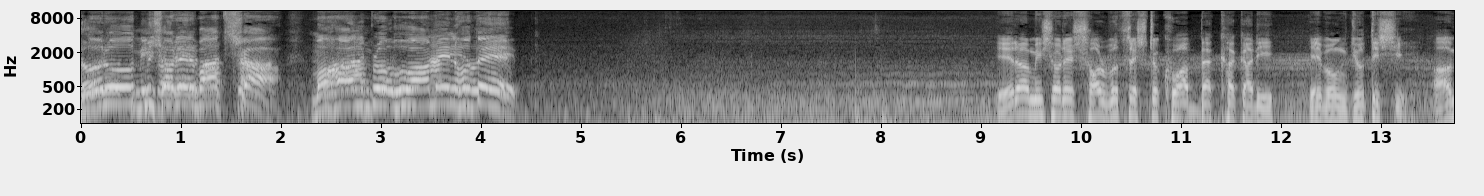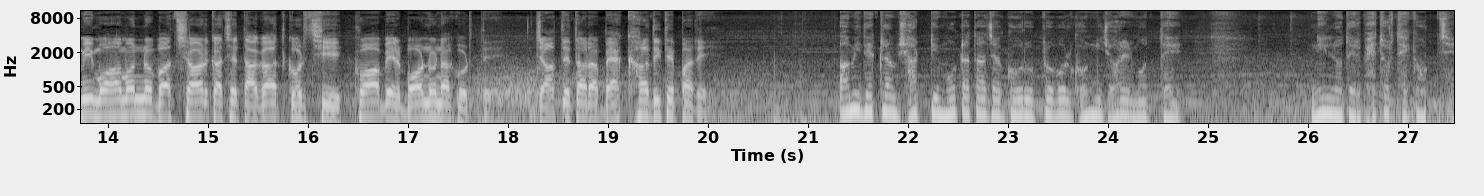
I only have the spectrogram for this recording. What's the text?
দরুদ মিশরের বাদশাহ মহান প্রভু আমেন হতে। এরা মিশরের সর্বশ্রেষ্ঠ খোয়াব ব্যাখ্যাকারী এবং জ্যোতিষী। আমি মহামান্য বাদশাহর কাছে তাগাত করছি খোয়াবের বর্ণনা করতে, যাতে তারা ব্যাখ্যা দিতে পারে। আমি দেখলাম ষাটটি মোটা তাজা গরু প্রবল ঘূর্ণিঝড়ের মধ্যে নীল নদের ভেতর থেকে উঠছে।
